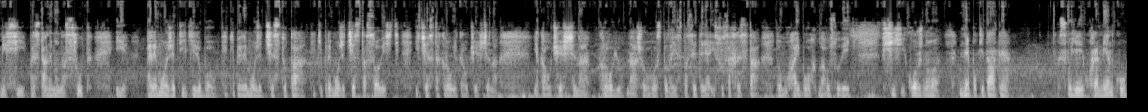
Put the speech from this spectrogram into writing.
ми всі пристанемо на суд і. Переможе тільки любов, тільки переможе чистота, тільки переможе чиста совість і чиста кров, яка очищена, яка очищена кров'ю нашого Господа і Спасителя Ісуса Христа. Тому хай Бог благословить всіх і кожного не покидати свою храминку,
